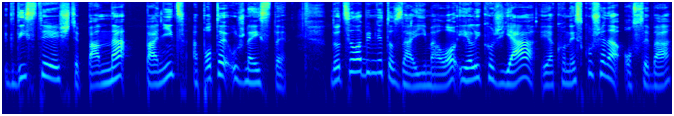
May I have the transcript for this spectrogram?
kdy jste ještě panna, panic a poté už nejste. Docela by mě to zajímalo, jelikož já, jako neskušená osoba,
